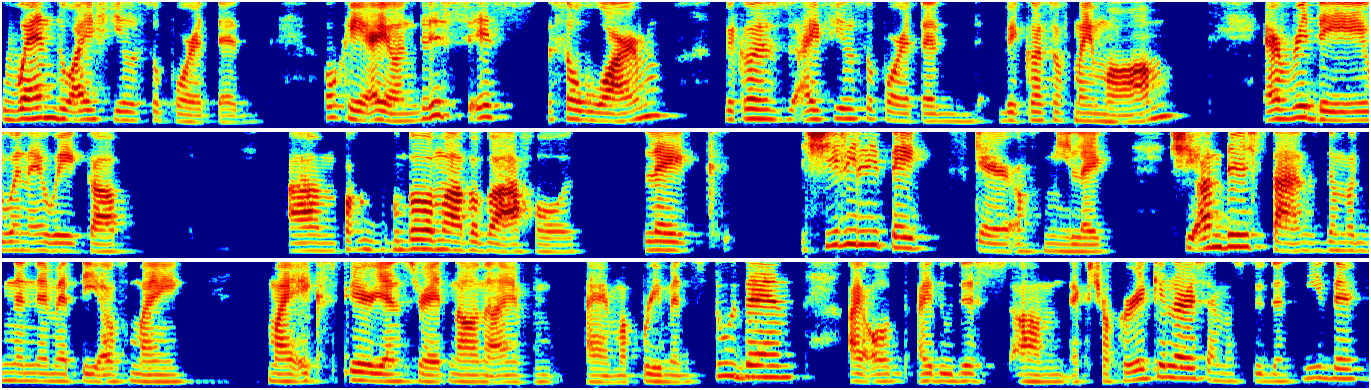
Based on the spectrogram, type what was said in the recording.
when do I feel supported? Okay, ayun, this is so warm because I feel supported because of my mom every day when I wake up, um, pag bumababa ako, like, she really takes care of me. Like, she understands the magnanimity of my my experience right now na I'm I'm a pre-med student. I all I do this um extracurriculars, I'm a student leader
